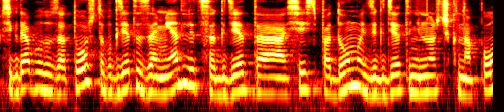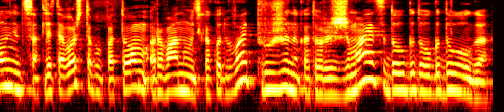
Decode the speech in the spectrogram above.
всегда буду за то, чтобы где-то замедлиться, где-то сесть подумать, где-то немножечко наполнить наполнится для того, чтобы потом рвануть. Как вот бывает пружина, которая сжимается долго-долго-долго,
